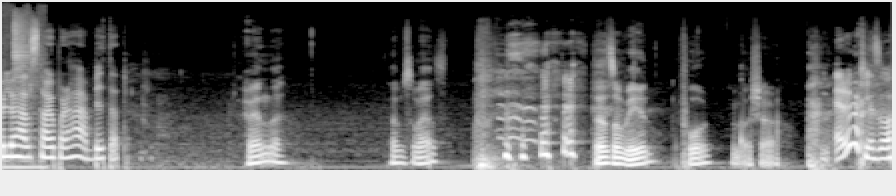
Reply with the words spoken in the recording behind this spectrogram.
vill du helst höra på det här bitet? Jag vet inte. Vem som helst. Den som vill får. Bara köra. Är det verkligen så?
